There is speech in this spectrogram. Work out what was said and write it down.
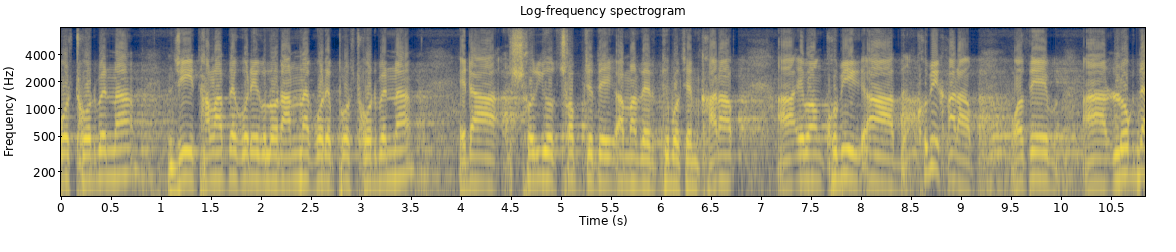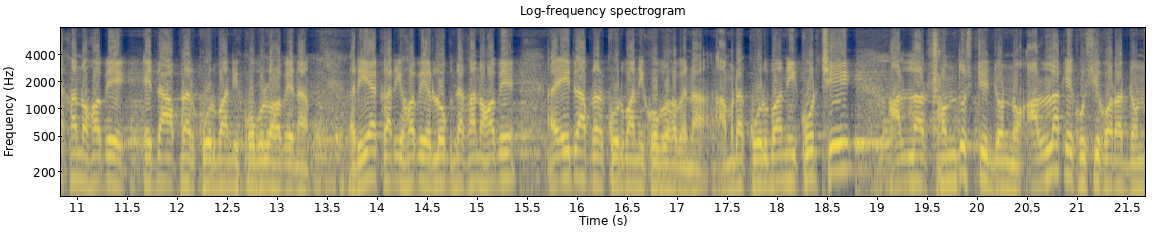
পোস্ট করবেন না, জি থালাতে করে এগুলো রান্না করে পোস্ট করবেন না। এটা শরীয়ত সবচেয়ে আমাদের কি বলছেন খারাপ এবং খুবই খুবই খারাপ। অতএব লোক দেখানো হবে, এটা আপনার কোরবানি কবল হবে না। রিয়াকারি হবে, লোক দেখানো হবে এটা আপনার কোরবানি কবল হবে না। আমরা কোরবানি করছি আল্লাহর সন্তুষ্টির জন্য, আল্লাহকে খুশি করার জন্য,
